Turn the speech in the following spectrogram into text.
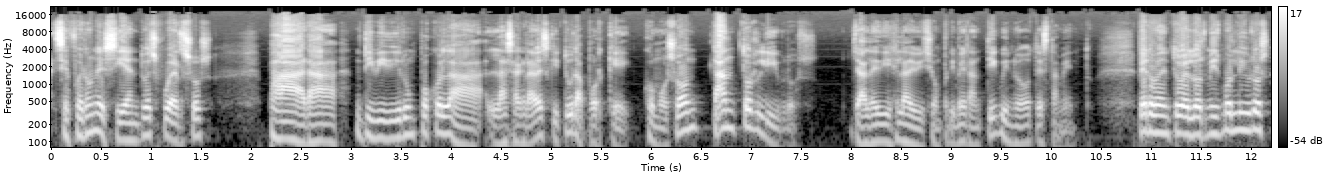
se fueron haciendo esfuerzos para dividir un poco la, Sagrada Escritura, porque como son tantos libros, ya le dije la división primera, Antiguo y Nuevo Testamento, pero dentro de los mismos libros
